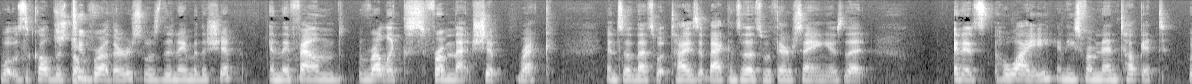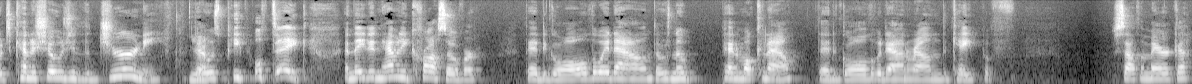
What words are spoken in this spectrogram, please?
what was it called? The Two Brothers was the name of the ship, and they found relics from that shipwreck, and so that's what ties it back. And so that's what they're saying is that, and it's Hawaii, and he's from Nantucket, which kind of shows you the journey that Yeah. those people take. And they didn't have any crossover. They had to go all the way down. There was no Panama Canal. They had to go all the way down around the Cape of South America,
